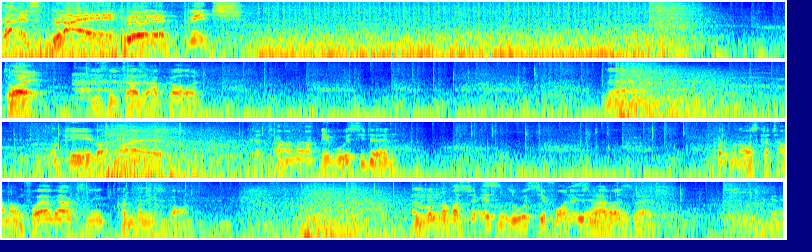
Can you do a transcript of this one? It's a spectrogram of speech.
Fress Blei, blöde Bitch! Toll. Die ist eine Etage abgehauen. Na. Okay, warte mal. Katana? Ne, wo ist sie denn? Konnte man aus Katana und Feuerwerks? Ne, konnte man nichts bauen. Also wenn du noch was zu essen suchst, hier vorne ist Ja, noch was. gleich. Okay.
